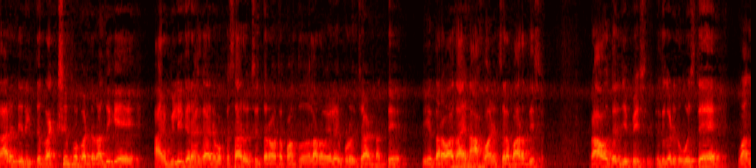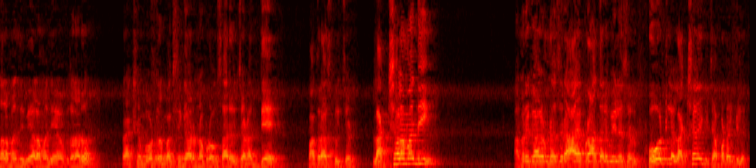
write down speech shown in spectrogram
కార్యం జరిగితే రక్షింపబడ్డారు. అందుకే ఆయన బిల్లిగరం గారిని ఒక్కసారి వచ్చిన తర్వాత పంతొమ్మిది వందల అరవైలో ఇప్పుడు వచ్చాడు అంతే. ఇక తర్వాత ఆయన ఆహ్వానించాలి భారతదేశం. రావద్దని చెప్పేసి ఎందుకంటే నువ్వు వస్తే వందల మంది వేల మంది ఏమైపోతున్నారు? రక్షింపబడుతున్నారు భక్సింగ్ గారు ఉన్నప్పుడు ఒకసారి వచ్చాడు అంతే. మద్రాసుకు వచ్చాడు. లక్షల మంది అమెరికాలో ఉన్నా సరే ఆయా ప్రాంతాలకు వెళ్ళినా సరే కోట్ల లక్షలకి చెప్పడానికి లేదు.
